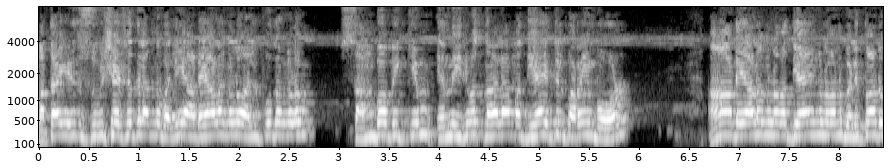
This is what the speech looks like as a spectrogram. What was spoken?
മത്തായി എഴുതി സുവിശേഷത്തിൽ അന്ന് വലിയ അടയാളങ്ങളും അത്ഭുതങ്ങളും സംഭവിക്കും എന്ന് ഇരുപത്തിനാലാം അധ്യായത്തിൽ പറയുമ്പോൾ ആ അടയാളങ്ങളും അധ്യായങ്ങളുമാണ് വെളിപ്പാട്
